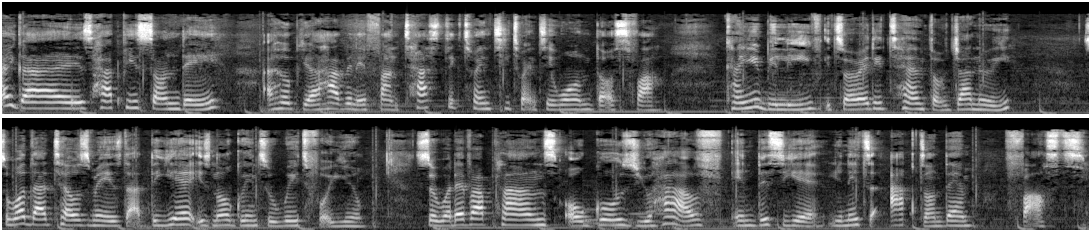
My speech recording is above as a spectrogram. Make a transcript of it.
Hi, guys, happy Sunday. I hope you're having a fantastic 2021 thus far. Can you believe it's already 10th of January? So, what that tells me is that the year is not going to wait for you. So, whatever plans or goals you have in this year, you need to act on them fast.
